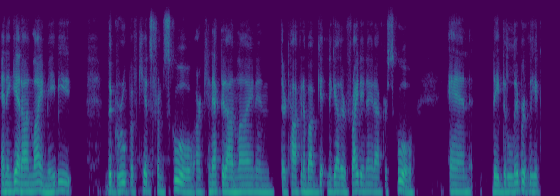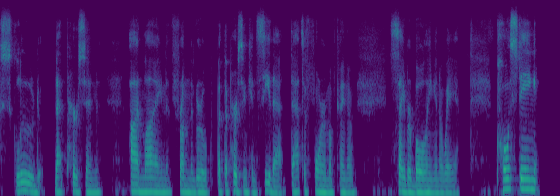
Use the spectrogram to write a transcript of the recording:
And again, online, maybe the group of kids from school are connected online and they're talking about getting together Friday night after school and they deliberately exclude that person online from the group but the person can see that that's a form of kind of cyberbullying in a way posting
